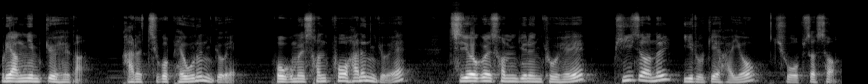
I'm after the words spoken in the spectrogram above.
우리 양림교회가 가르치고 배우는 교회, 복음을 선포하는 교회, 지역을 섬기는 교회의 비전을 이루게 하여 주옵소서.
